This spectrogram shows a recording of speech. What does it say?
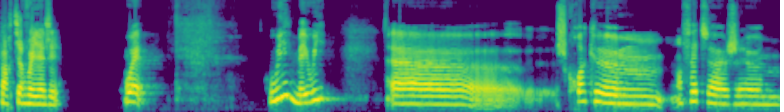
Partir voyager. Ouais. Oui, mais oui. Euh, je crois que, hum, en fait, euh, je,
